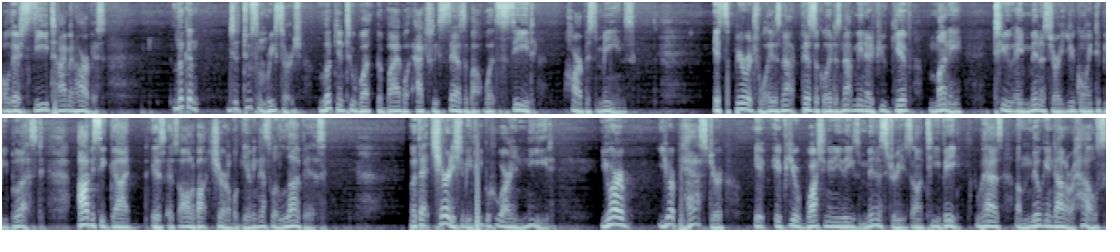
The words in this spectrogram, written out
Oh, there's seed time and harvest. Look and just do some research look into what the Bible actually says about what seed harvest means. It's spiritual, it is not physical. It does not mean that if you give money to a minister, you're going to be blessed. Obviously, God is it's all about charitable giving. That's what love is. But that charity should be people who are in need. Your your pastor, if, if you're watching any of these ministries on TV, who has a million dollar house,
